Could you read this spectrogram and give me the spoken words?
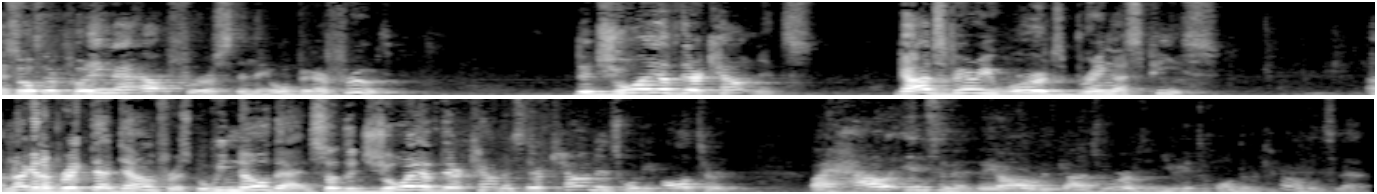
And so if they're putting that out first, then they will bear fruit. The joy of their countenance. God's very words bring us peace. I'm not going to break that down for us, but we know that. And so the joy of their countenance, their countenance will be altered by how intimate they are with God's words, and you get to hold them accountable to that.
